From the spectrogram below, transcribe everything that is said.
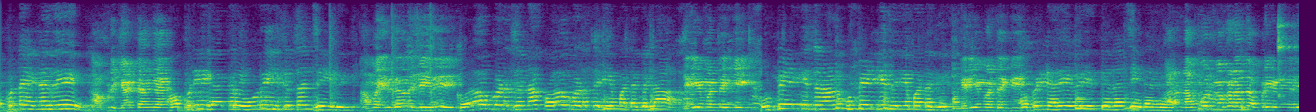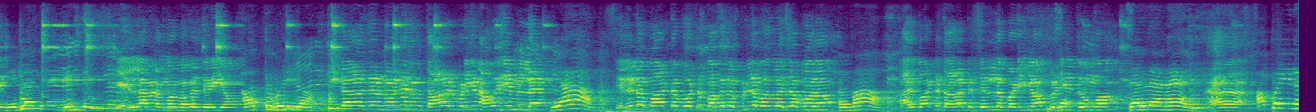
அப்படின்னா என்னது? அப்படி கேட்டாங்க. அப்படி கேட்கிற ஊரு இருக்கத்தான் செய்யுது. ஆமா இருக்கதானே செய்யுது. குழவு போட சொன்னா குழவு போட தெரிய மாட்டேங்குல்ல தெரிய மாட்டேங்கி கும்பி அடிக்க சொன்னாலும் கும்பி அடிக்க தெரிய மாட்டேங்குது. தெரிய மாட்டேங்கி அப்படி நிறைய பேர் இருக்கதான் செய்றாங்க. ஆனா நம்ம ஊர் மக்கள் வந்து அப்படி கிடையாது. எல்லாமே நம்ம மக்கள் தெரியும். இன்னொன்னு நம்ம தாளாட்டு படிக்கணும் அவசியம் இல்ல. செல்லுல பாட்டை போட்டு பக்கத்துல பிள்ளை பக்கத்துல வச்சா போதும். அது பாட்டு தாளாட்டு செல்லுல படிக்கும் பிள்ளை தூங்கும். அப்ப இந்த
